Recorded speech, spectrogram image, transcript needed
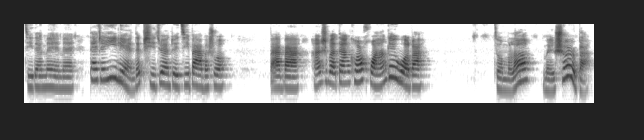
鸡蛋妹妹带着一脸的疲倦，对鸡爸爸说：“爸爸，还是把蛋壳还给我吧。”“怎么了？没事儿吧？”“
